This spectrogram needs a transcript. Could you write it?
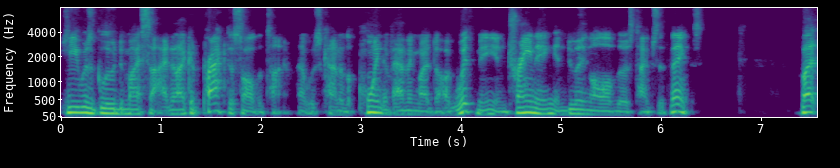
he was glued to my side and I could practice all the time. That was kind of the point of having my dog with me and training and doing all of those types of things. But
